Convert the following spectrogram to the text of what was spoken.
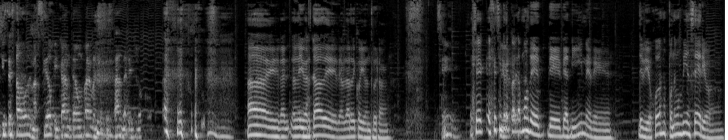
Chiste estado demasiado picante aún para nuestros estándares, loco. Ay, la, la libertad de, de hablar de coyuntura. Sí. Es que, es que siempre que hablamos de, de, de anime, de, de videojuegos, nos ponemos bien serios. En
